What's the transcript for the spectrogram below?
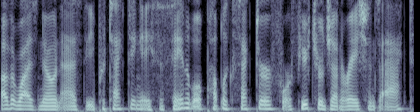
otherwise known as the Protecting a Sustainable Public Sector for Future Generations Act.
